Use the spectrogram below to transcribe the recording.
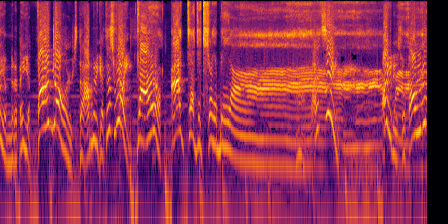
I am gonna pay you five dollars. I'm gonna get this right. No, I think it's gonna be, uh... Let's see. I can do this without even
